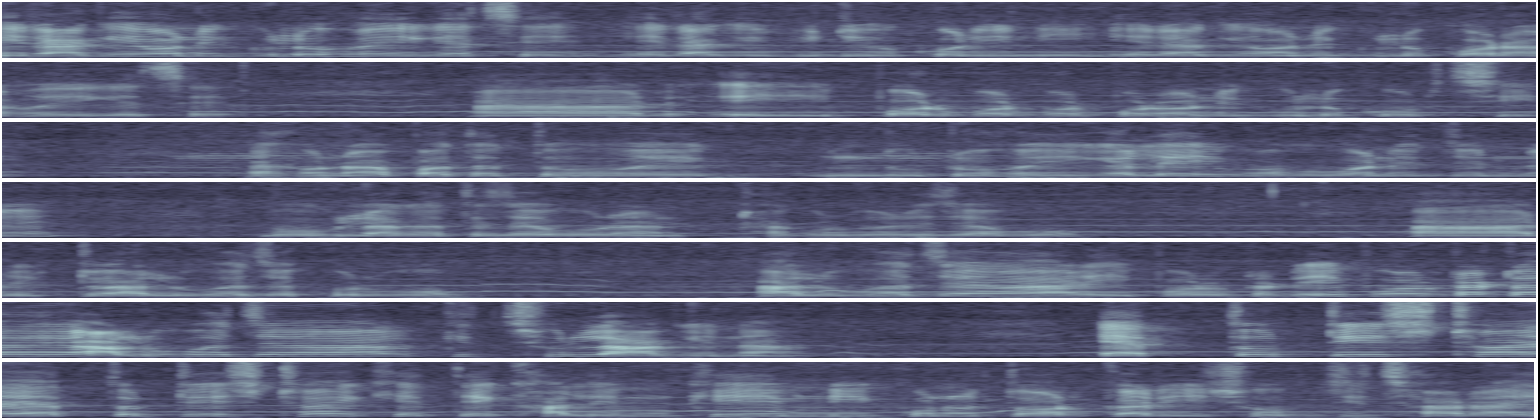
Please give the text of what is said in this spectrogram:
এর আগে অনেকগুলো হয়ে গেছে, এর আগে ভিডিও করিনি, এর আগে অনেকগুলো করা হয়ে গেছে। আর এই পরপর পরপর অনেকগুলো করছি। এখন আপাতত দুটো হয়ে গেলেই ভগবানের জন্য ভোগ লাগাতে যাব ঠাকুর ঘরে যাব। আর একটু আলু ভাজা করব। আলু ভাজা আর এই পরোটাটা এই পরোটাটায় আলু ভাজা আর কিচ্ছু লাগে না। এত টেস্ট হয়, এত টেস্ট হয় খেতে। খালি মুখে এমনি কোনো তরকারি, সবজি ছাড়াই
